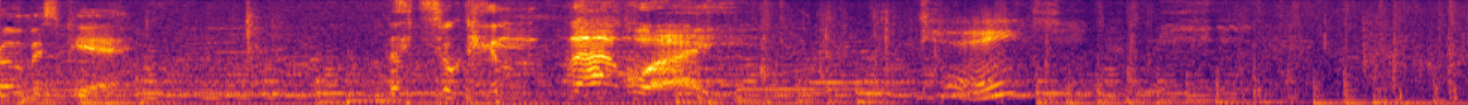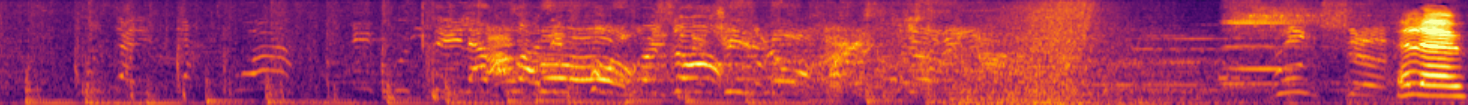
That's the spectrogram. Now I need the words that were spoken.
Robespierre? They took him that way. Okay. Hello.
